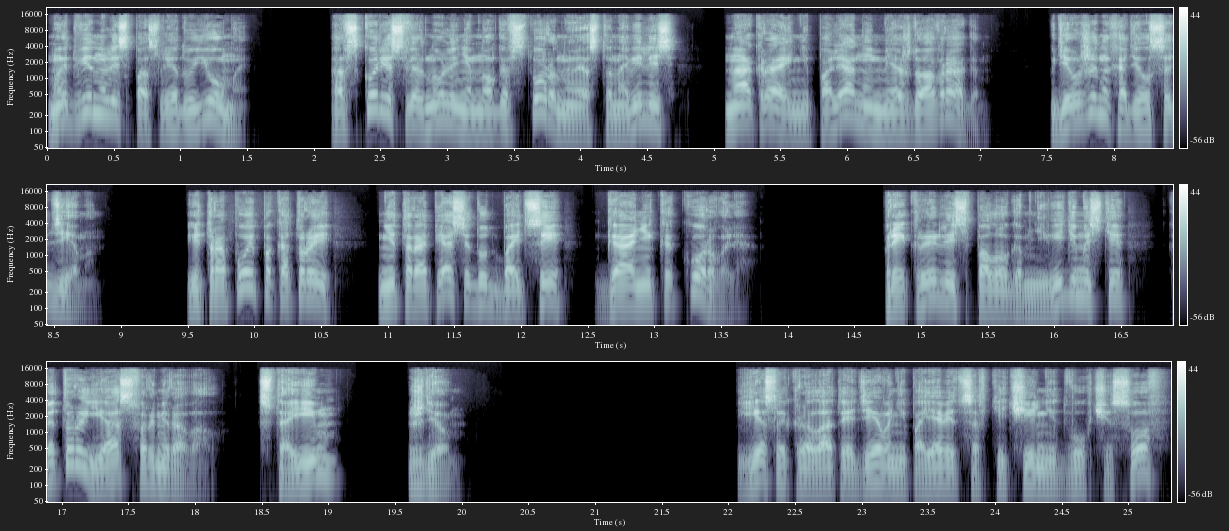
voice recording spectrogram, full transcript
мы двинулись по следу Юмы, а вскоре свернули немного в сторону и остановились на окраине поляны между оврагом, где уже находился демон, и тропой, по которой, не торопясь, идут бойцы Ганика Корваля. Прикрылись пологом невидимости, который я сформировал. Стоим, ждем. Если крылатая дева не появится в течение двух часов,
